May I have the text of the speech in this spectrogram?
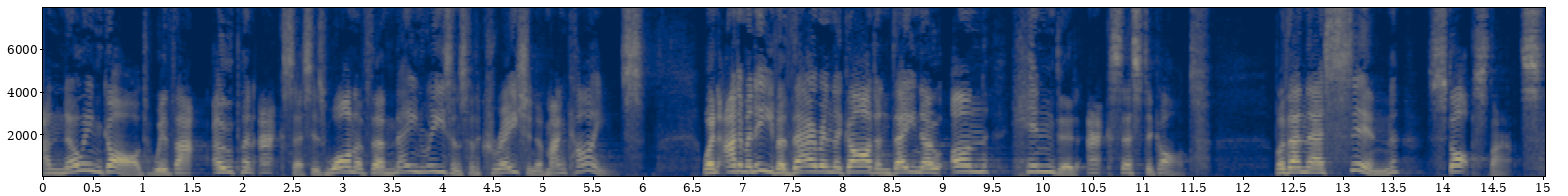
And knowing God with that open access is one of the main reasons for the creation of mankind. When Adam and Eve are there in the garden, they know unhindered access to God. But then their sin stops that.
